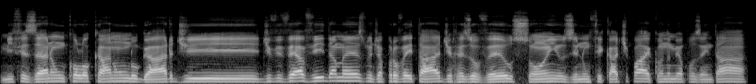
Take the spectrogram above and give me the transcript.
e me fizeram colocar num lugar de, de viver a vida mesmo, de aproveitar, de resolver os sonhos e não ficar tipo, ai, quando eu me aposentar,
